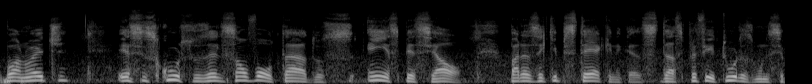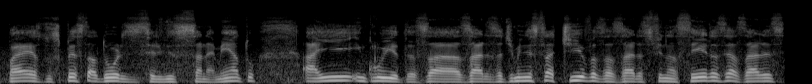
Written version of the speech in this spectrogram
Boa noite. Esses cursos eles são voltados em especial para as equipes técnicas das prefeituras municipais, dos prestadores de serviços de saneamento, aí incluídas as áreas administrativas, as áreas financeiras e as áreas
